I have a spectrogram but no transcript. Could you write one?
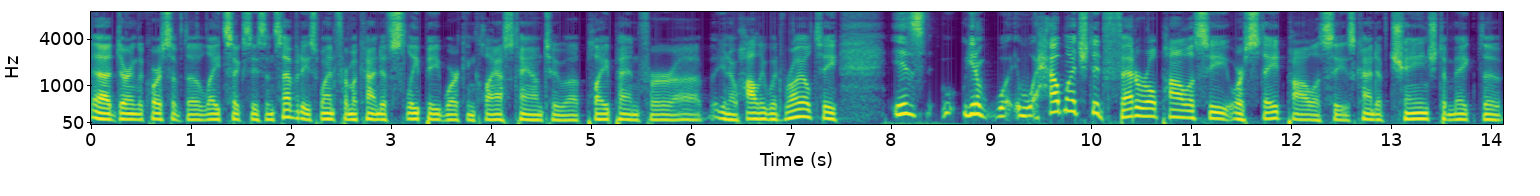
uh, during the course of the late 60s and 70s went from a kind of sleepy working class town to a playpen for, uh, you know, Hollywood royalty. Is, you know, wh- how much did federal policy or state policies kind of change to make the,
